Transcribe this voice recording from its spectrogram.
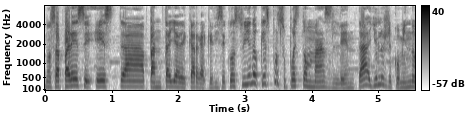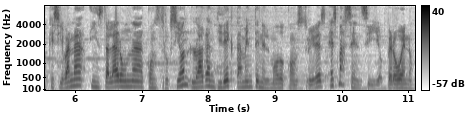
nos aparece esta pantalla de carga que dice construyendo, que es por supuesto más lenta. Yo les recomiendo que si van a instalar una construcción, lo hagan directamente en el modo construir. Es, más sencillo, pero bueno.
